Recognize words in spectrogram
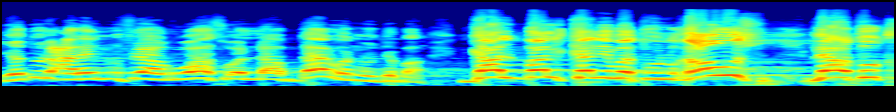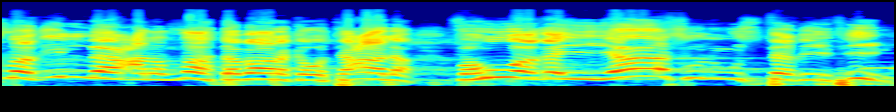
يدل على أنه في أغواث ولا أبدال والنجباء قال بل كلمة الغوث لا تطلق إلا على الله تبارك وتعالى فهو غياث المستغيثين.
